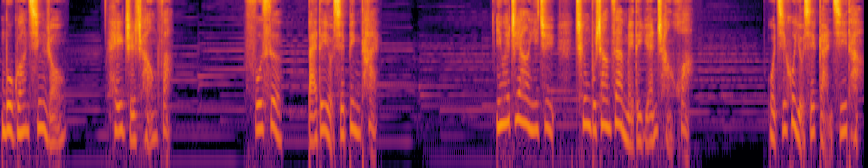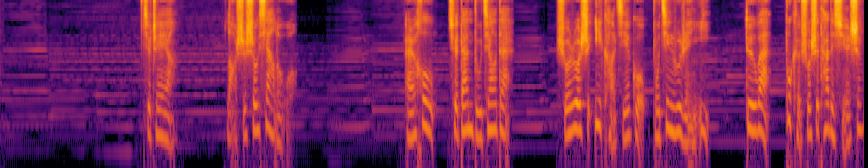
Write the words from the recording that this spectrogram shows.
目光轻柔，黑直长发，肤色白得有些病态。因为这样一句称不上赞美的原厂话，我几乎有些感激她。就这样，老师收下了我，而后却单独交代，说若是艺考结果不尽如人意，对外不可说是他的学生。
